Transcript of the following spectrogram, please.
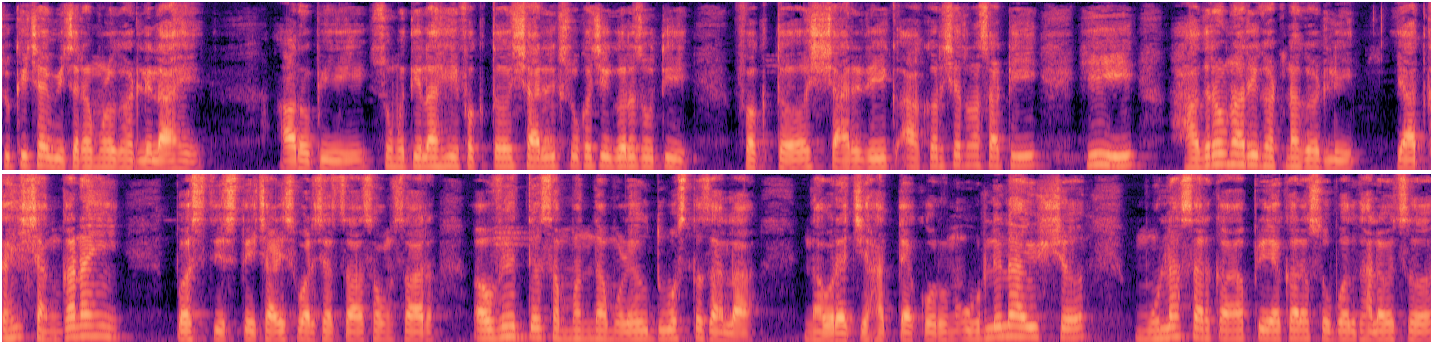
चुकीच्या विचारामुळे घडलेला आहे. आरोपी सुमतीलाही फक्त शारीरिक सुखाची गरज होती. फक्त शारीरिक आकर्षणासाठी ही हादरवणारी घटना घडली. यात काही शंका नाही. पस्तीस ते चाळीस वर्षाचा संसार अवैध संबंधामुळे उद्ध्वस्त झाला. नवऱ्याची हत्या करून उरलेलं आयुष्य मुलासारखा प्रियकारासोबत घालवायचं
